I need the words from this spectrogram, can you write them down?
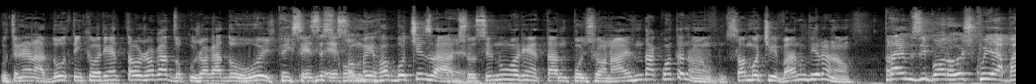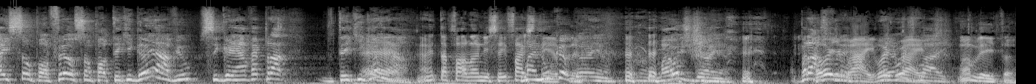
O treinador tem que orientar o jogador, porque o jogador hoje, Tem que ser eles, eles são meio robotizados. É. Se você não orientar, não posicionar, eles não dá conta, não. Só motivar não vira, não. Pra irmos embora hoje, Cuiabá e São Paulo. Frei, o São Paulo tem que ganhar, viu? Se ganhar, vai pra. Tem que ganhar. É, a gente tá falando isso aí faz Mas tempo. nunca né? ganha. Mas hoje ganha. Abraço, Hoje vai, hoje, É, vai. Vamos ver então.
